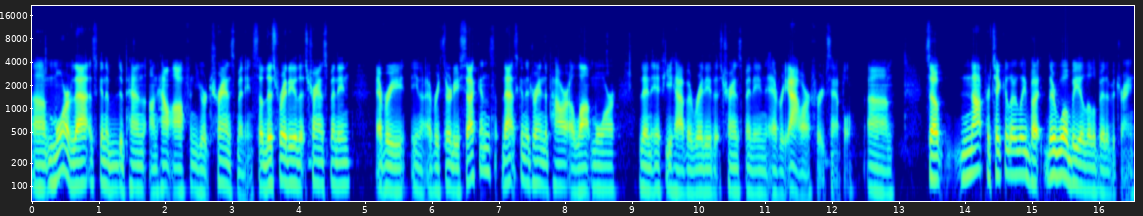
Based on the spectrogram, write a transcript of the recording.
Uh, more of that is going to depend on how often you're transmitting. So this radio that's transmitting every, you know, every 30 seconds, that's going to drain the power a lot more than if you have a radio that's transmitting every hour, for example. Um, so not particularly, but there will be a little bit of a drain.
